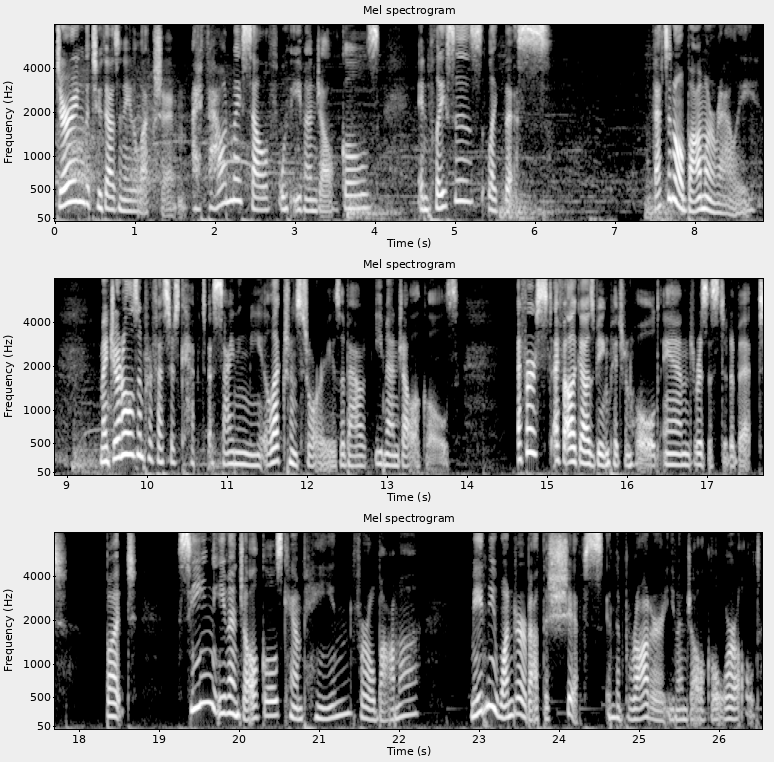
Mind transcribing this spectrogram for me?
During the 2008 election, I found myself with evangelicals in places like this. That's an Obama rally. My journalism professors kept assigning me election stories about evangelicals. At first, I felt like I was being pigeonholed and resisted a bit. But seeing evangelicals campaign for Obama made me wonder about the shifts in the broader evangelical world.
